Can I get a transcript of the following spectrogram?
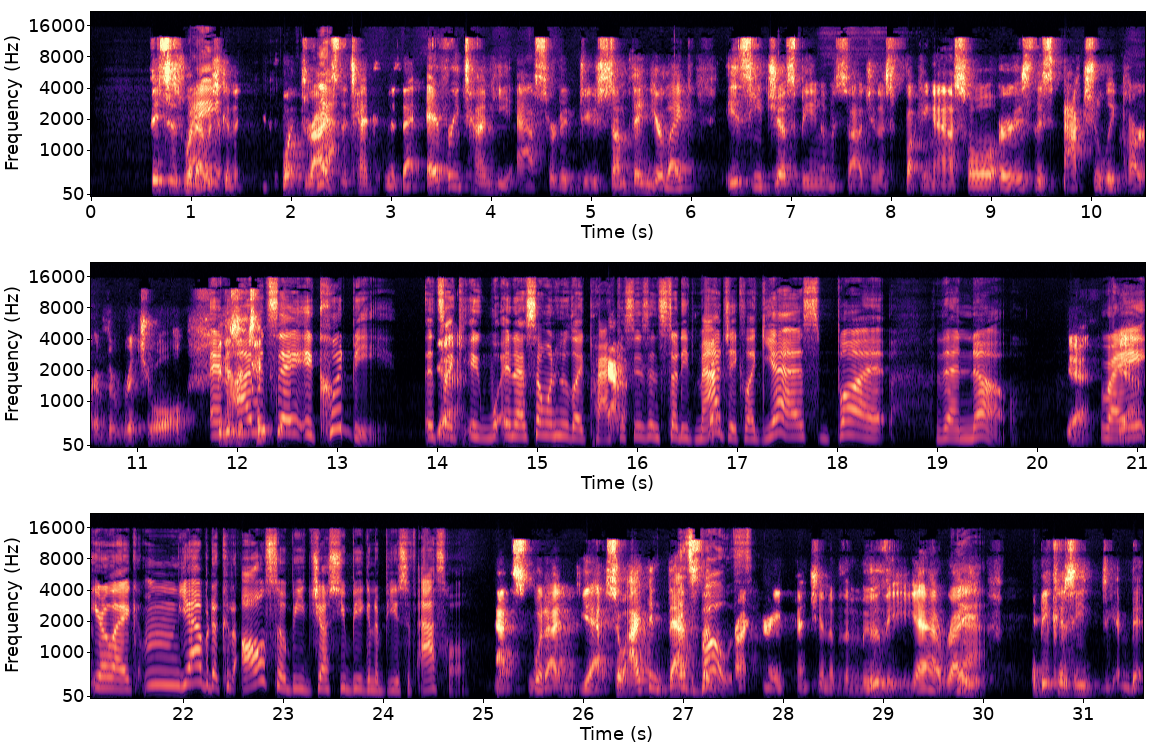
This is what right? I was gonna. What drives yeah. the tension is that every time he asks her to do something, you're like, is he just being a misogynist fucking asshole, or is this actually part of the ritual? And because I takes- would say it could be. It's yeah. like, it, and as someone who like practices yeah. and studied magic, like yes, but then no. Yeah. Right? Yeah. You're like, mm, yeah, but it could also be just you being an abusive asshole. That's what I yeah. So I think that's It's the both. primary tension of the movie. Yeah, right. Because he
